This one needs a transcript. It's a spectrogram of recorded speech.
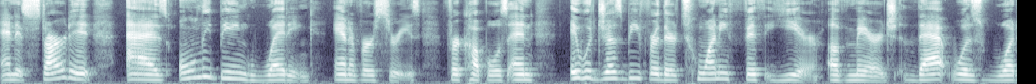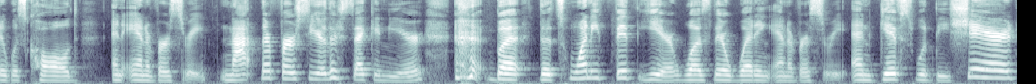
And it started as only being wedding anniversaries for couples, and it would just be for their 25th year of marriage. That was what it was called an anniversary. Not their first year, their second year, but the 25th year was their wedding anniversary. And gifts would be shared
